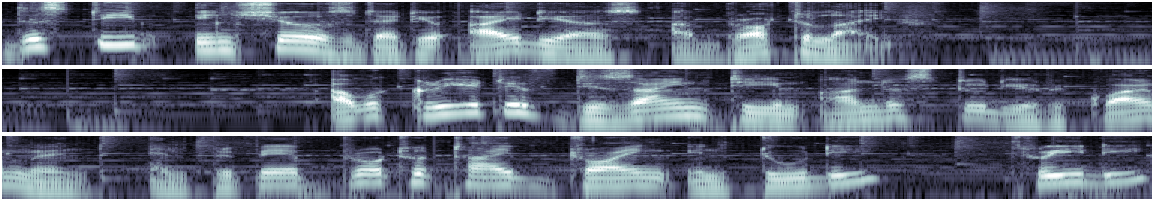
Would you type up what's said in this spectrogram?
This team ensures that your ideas are brought to life. Our creative design team understood your requirement and prepared prototype drawing in 2D, 3D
